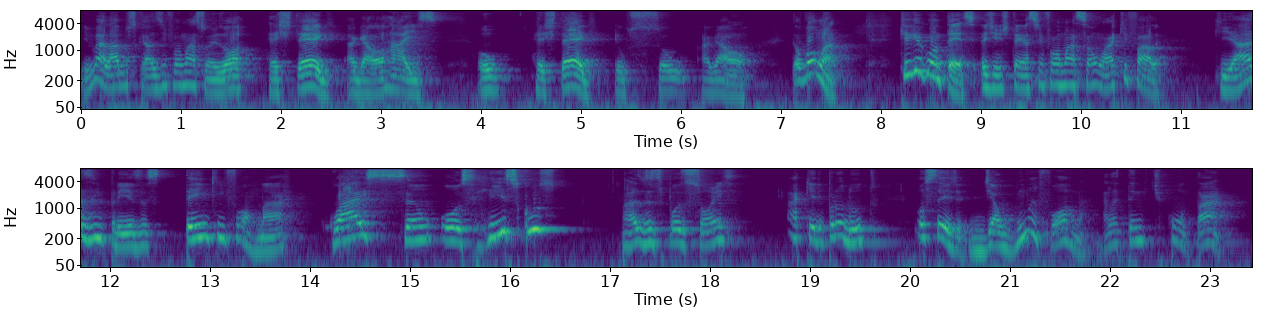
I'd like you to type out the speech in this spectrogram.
e vai lá buscar as informações. Ó, hashtag HO raiz ou hashtag eu sou HO. Então vamos lá. O que, que acontece? A gente tem essa informação lá que fala que as empresas têm que informar quais são os riscos, as exposições àquele produto. Ou seja, de alguma forma, ela tem que te contar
